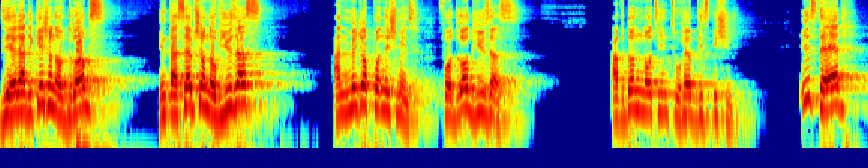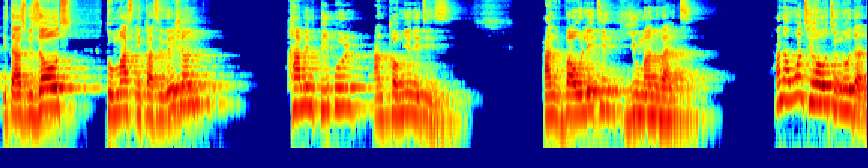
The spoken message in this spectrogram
The eradication of drugs, interception of users, and major punishment for drug users have done nothing to help this issue. Instead, it has resulted to mass incarceration, harming people and communities, and violating human rights. And I want you all to know that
